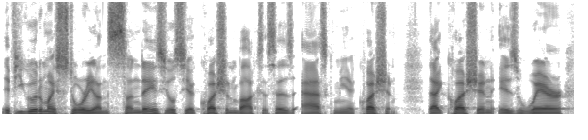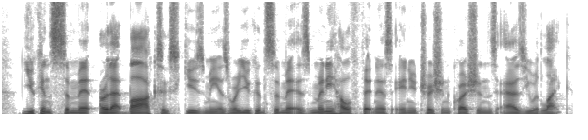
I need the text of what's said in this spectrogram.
If you go to my story on Sundays, you'll see a question box that says Ask Me a Question. That question is where you can submit, or that box, excuse me, is where you can submit as many health, fitness, and nutrition questions as you would like.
